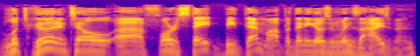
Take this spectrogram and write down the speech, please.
looked good until uh, Florida State beat them up, but then he goes and wins the Heisman,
